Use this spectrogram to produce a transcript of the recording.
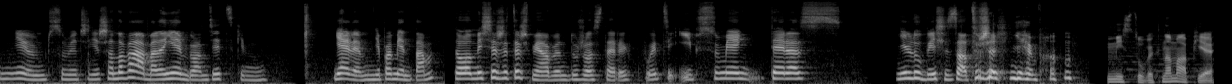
nie wiem w sumie, czy nie szanowałam, ale nie wiem, byłam dzieckiem. Nie wiem, nie pamiętam. To myślę, że też miałabym dużo starych płyt i w sumie teraz nie lubię się za to, że ich nie mam. miejscówek na mapie.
